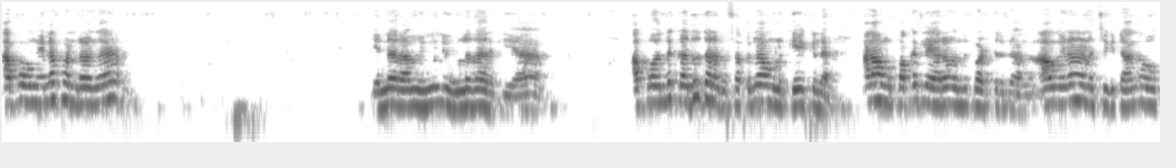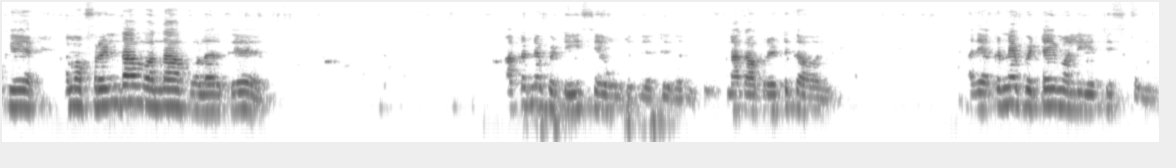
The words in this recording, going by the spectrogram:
அப்போ அவங்க என்ன பண்றாங்க? என்ன ராம் இன்னும் நீ உள்ளதான் இருக்கியா அப்போ வந்து கதவு திறக்கிற சத்தமே அவங்களுக்கு கேட்கல ஆனா அவங்க பக்கத்துல யாரோ வந்து படுத்திருக்காங்க அவங்க என்ன நினைச்சுக்கிட்டாங்க ஓகே நம்ம ஃப்ரெண்ட் தான் வந்தான் போல இருக்கு అక్కడనే పెట్టి ఈసీ ఉంటుంది ఎత్తేదానికి నాకు ఆ బ్రెడ్ కావాలి అది అక్కడనే పెట్టాయి మళ్ళీ తీసుకోండి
